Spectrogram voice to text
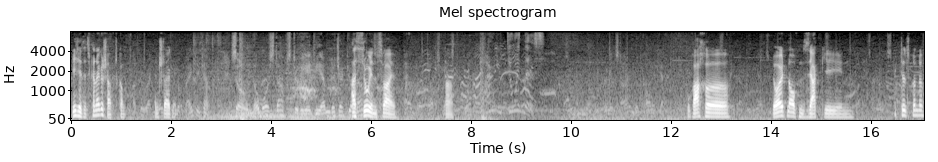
ich jetzt, jetzt kann er geschafft. Komm. Entsteigen. Ach so, in zwei. Ah. Rache. Leuten auf den Sack gehen. Aktuellsgründe.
